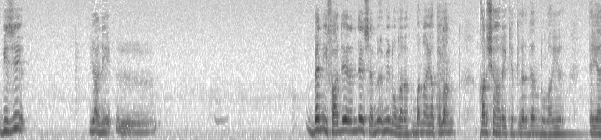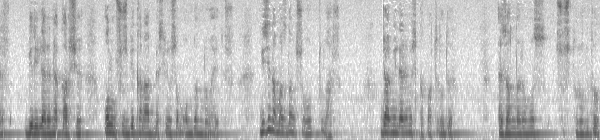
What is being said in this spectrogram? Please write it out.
Bizi yani e, ben ifade yerindeyse mümin olarak bana yapılan karşı hareketlerden dolayı eğer birilerine karşı olumsuz bir kanaat besliyorsam ondan dolayıdır. Bizi namazdan soğuttular. Camilerimiz kapatıldı. Ezanlarımız susturuldu.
